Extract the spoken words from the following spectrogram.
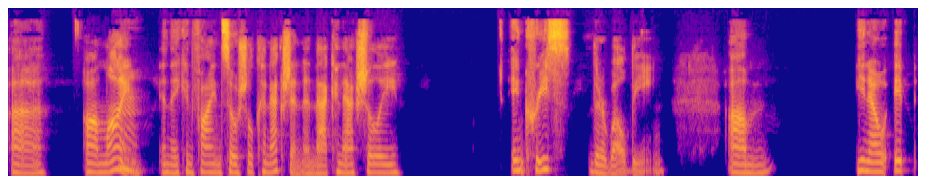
uh, online mm. and they can find social connection, and that can actually increase their well being. Um, you know, it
